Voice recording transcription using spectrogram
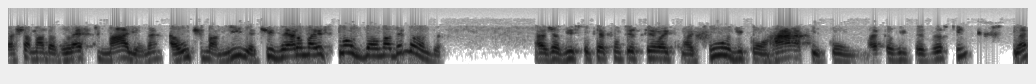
as chamadas last mile, né, a última milha, tiveram uma explosão na demanda. Haja visto o que aconteceu aí com iFood, com Rappi, com essas empresas assim, né?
